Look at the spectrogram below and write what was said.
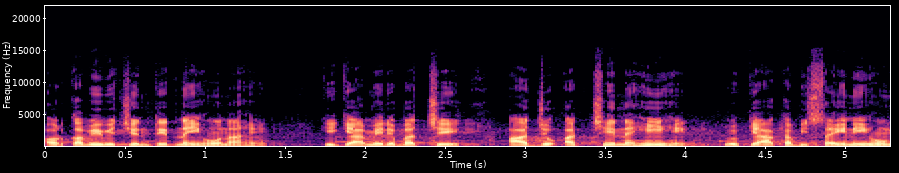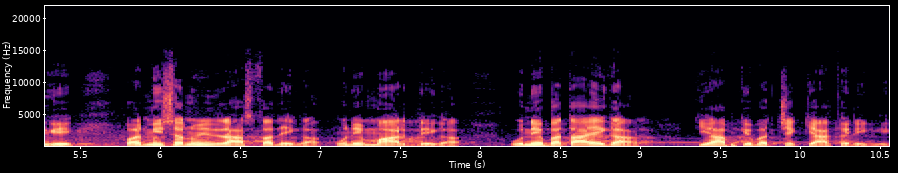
और कभी भी चिंतित नहीं होना है। कि क्या मेरे बच्चे आज जो अच्छे नहीं हैं, वो क्या कभी सही नहीं होंगे? परमेश्वर उन्हें रास्ता देगा, उन्हें मार्ग देगा, उन्हें बताएगा कि आपके बच्चे क्या करेंगे।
